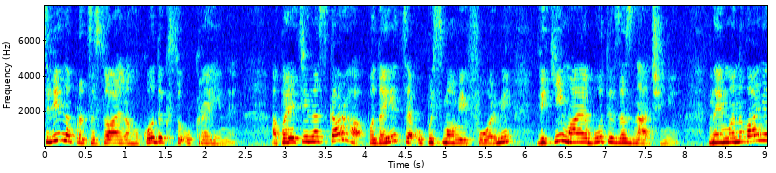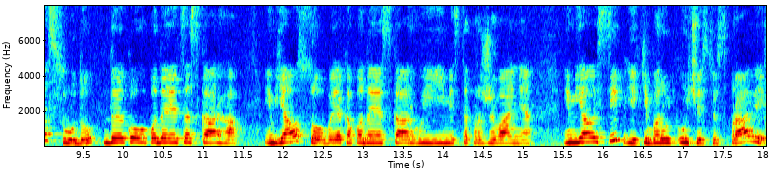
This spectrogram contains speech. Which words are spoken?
Цивільно-процесуального кодексу України. Апеляційна скарга подається у письмовій формі, в якій має бути зазначені найменування суду, до якого подається скарга, ім'я особи, яка подає скаргу, її місце проживання, ім'я осіб, які беруть участь у справі,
